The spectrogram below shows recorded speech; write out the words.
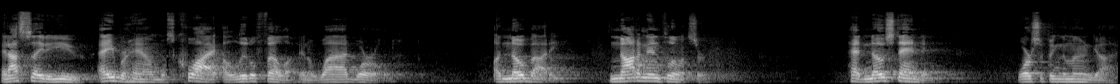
And I say to you, Abraham was quite a little fella in a wide world. A nobody, not an influencer, had no standing worshiping the moon god.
